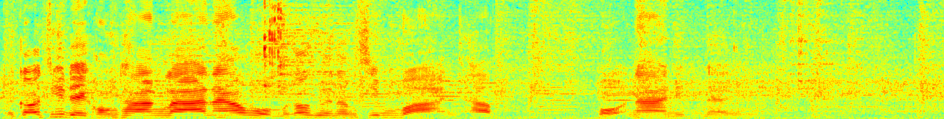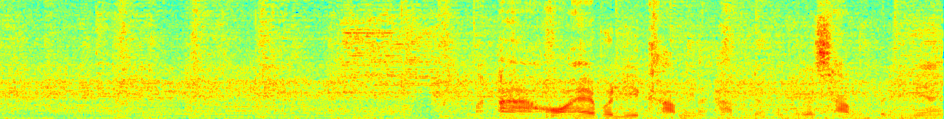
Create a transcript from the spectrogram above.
แล้วก็ที่เด็ดของทางร้านนะครับผมก็คือน้ำจิ้มหวานครับโปะหน้านิดนึง มาอ่าห่อให้พอดีคำนะครับเดี๋ยวผมจะชำเป็นเมี่ยง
